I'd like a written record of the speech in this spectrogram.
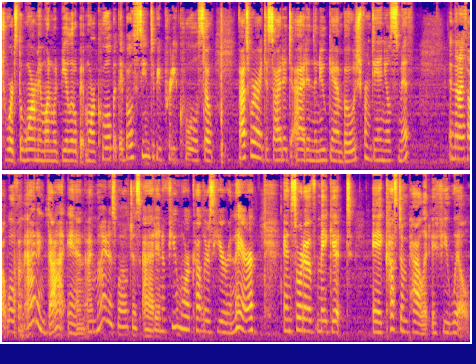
towards the warm and one would be a little bit more cool but they both seem to be pretty cool. So that's where I decided to add in the new Gamboge from Daniel Smith. And then I thought well if I'm adding that in I might as well just add in a few more colors here and there and sort of make it a custom palette if you will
